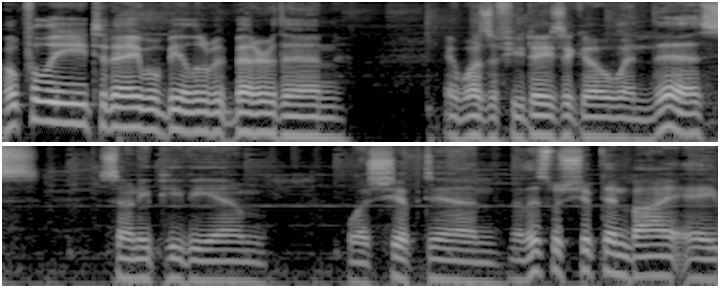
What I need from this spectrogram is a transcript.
Hopefully today will be a little bit better than it was a few days ago when this Sony PVM was shipped in. Now this was shipped in by a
